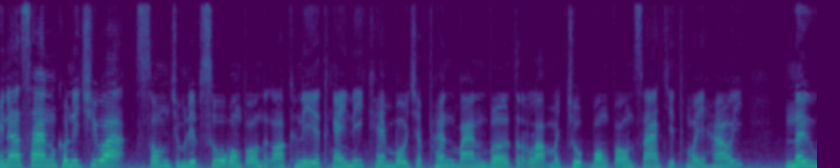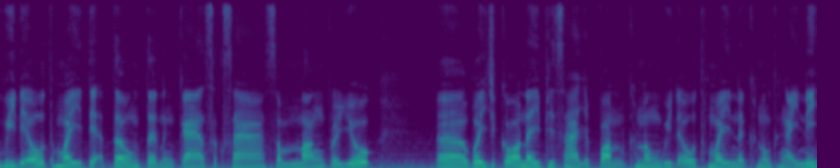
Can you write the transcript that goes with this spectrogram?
មីណាសានកូនីឈីវ៉ាសូមជម្រាបសួរបងប្អូនទាំងអស់គ្នាថ្ងៃនេះ Cambo Japan បានវិលត្រឡប់មកជួបបងប្អូនសាជាថ្មីហើយ នៅវីដេអូថ្មីតាក់ទងទៅនឹងការសិក្សាសំណង់ប្រយោគវេយ្យាករណ៍នៃភាសាជប៉ុន ក្នុងវីដេអូថ្មីនៅក្នុងថ្ងៃនេះ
